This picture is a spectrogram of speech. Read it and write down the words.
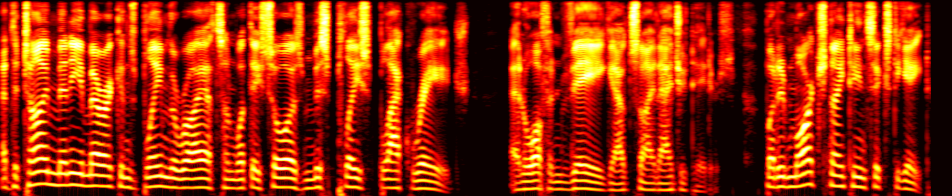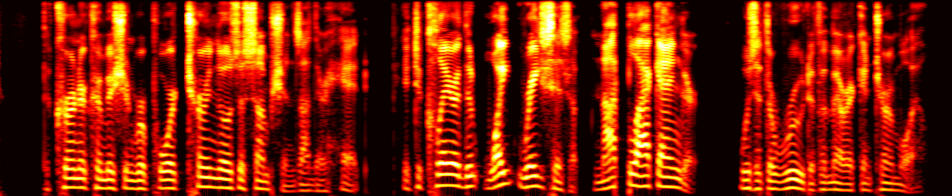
At the time, many Americans blamed the riots on what they saw as misplaced black rage and often vague outside agitators. But in March 1968, the Kerner Commission report turned those assumptions on their head. It declared that white racism, not black anger, was at the root of American turmoil.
